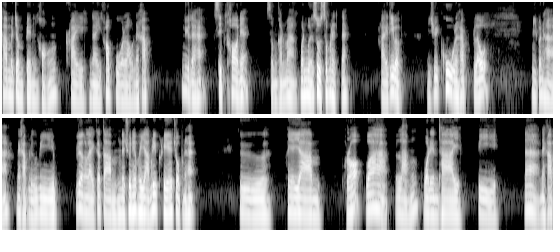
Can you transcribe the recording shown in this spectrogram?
ถ้าไม่จำเป็นของใครในครอบครัวเรานะครับ นี่แหละฮะสิบข้อเนี้ยสำคัญมากมันเหมือนสูตรสำเร็จนะใครที่แบบมีชีวิตคู่นะครับ แล้ว มีปัญหานะครับ หรือมีเรื่องอะไรก็ตามในช่วงนี้พยายามรีบเคลียร์ให้จบนะฮะคือพยายาม เพราะว่าหลังวาเลนไทน์ปีหน้านะครับ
